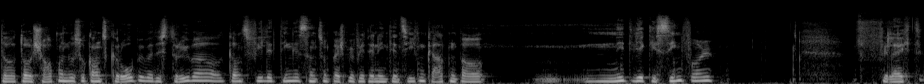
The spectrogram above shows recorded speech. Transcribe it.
da, da schaut man nur so ganz grob über das drüber. Ganz viele Dinge sind zum Beispiel für den intensiven Gartenbau nicht wirklich sinnvoll. Vielleicht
